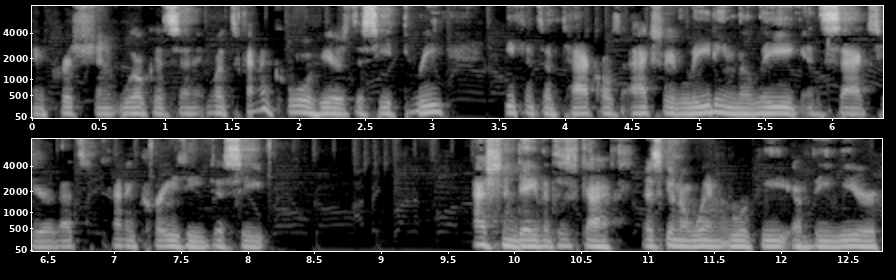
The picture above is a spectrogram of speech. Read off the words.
and Christian Wilkinson. What's kind of cool here is to see three defensive tackles actually leading the league in sacks here. That's kind of crazy to see. Ashton Davis, this guy is going to win Rookie of the Year.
